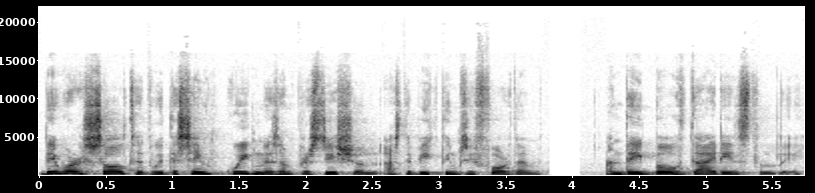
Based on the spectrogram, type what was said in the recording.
They were assaulted with the same quickness and precision as the victims before them, and they both died instantly.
